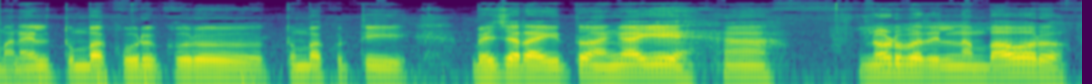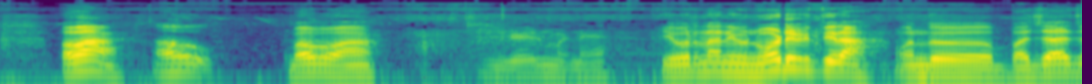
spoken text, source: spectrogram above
ಮನೇಲಿ ತುಂಬ ಕೂರು ಕೂರು ತುಂಬ ಕುತ್ತಿ ಬೇಜಾರಾಗಿತ್ತು. ಹಂಗಾಗಿ ನೋಡ್ಬೋದಿಲ್ಲ ನೋಡ್ಬೋದು ಇಲ್ಲಿ ನಮ್ಮ ಬಾವರು. ಬಾವಾ. ಹೌ. ಬಾಬಾ ಏನು ಮನೆ ಇವ್ರನ್ನ ನೀವು ನೋಡಿರ್ತೀರಾ? ಒಂದು ಬಜಾಜ್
